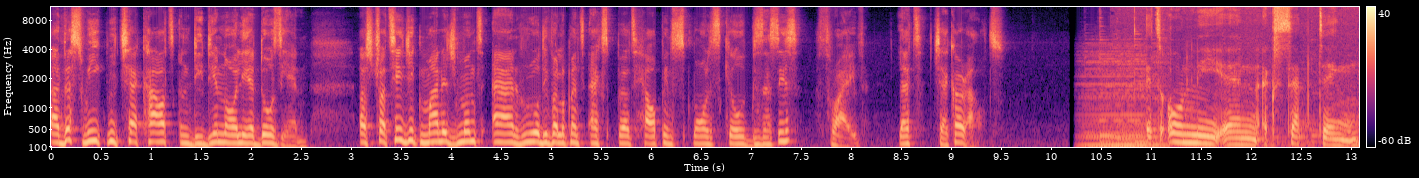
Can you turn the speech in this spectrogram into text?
Uh, this week, we check out Ndidi Nnoli Edozien, a strategic management and rural development expert helping small scale businesses thrive. Let's check her out. It's only in accepting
